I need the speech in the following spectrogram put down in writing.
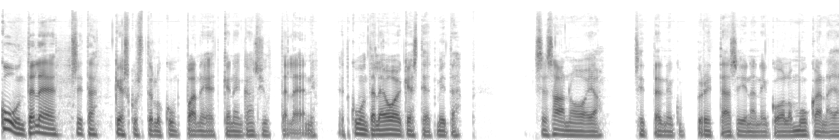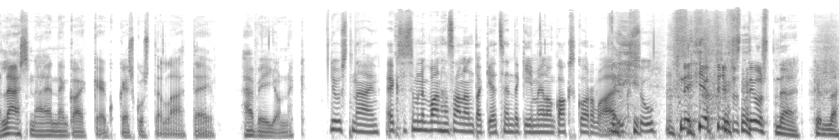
kuuntelee sitä keskustelukumppania, että kenen kanssa juttelee, niin et kuuntelee oikeasti, että mitä se sanoo ja sitten niin kuin pyritään siinä niin kuin olla mukana ja läsnä ennen kaikkea, kun keskustellaan, että ei häviä jonnekin. Just näin. Eikö se sellainen vanha sanontakin, että sen takia meillä on kaksi korvaa ja yksi suu? niin, just, just näin, kyllä.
